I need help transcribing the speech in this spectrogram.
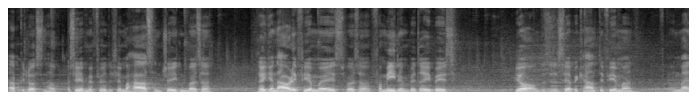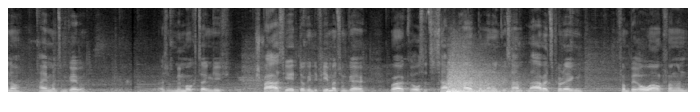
abgeschlossen habe. Also ich habe mich für die Firma Haas entschieden, weil es eine regionale Firma ist, weil es ein Familienbetrieb ist. Ja, und es ist eine sehr bekannte Firma in meiner Heimatsumgebung. Also mir macht es eigentlich Spaß, jeden Tag in die Firma zu gehen. War ein großer Zusammenhalt bei meinen gesamten Arbeitskollegen, vom Büro angefangen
